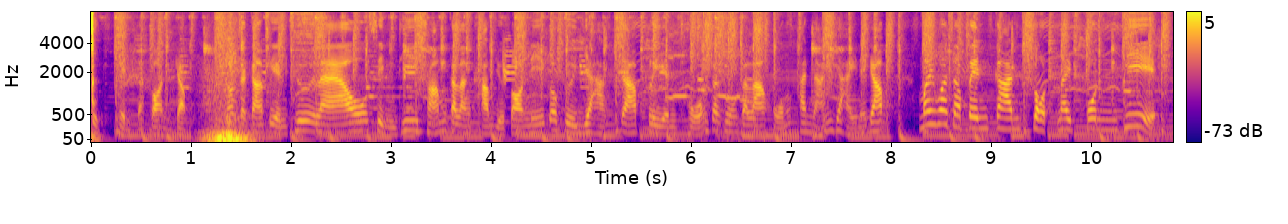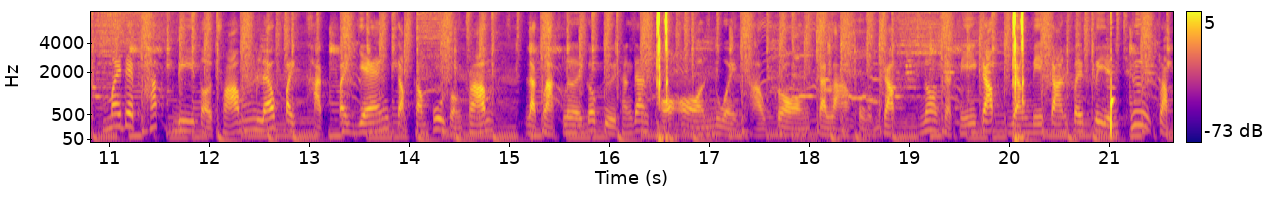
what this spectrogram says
ตึกเพนตากอนครับนอกจากการเปลี่ยนชื่อแล้วสิ่งที่ทรัมป์กำลังทำอยู่ตอนนี้ก็คืออยากจะเปลี่ยนโฉมกระทรวงกลาโหมขนาดใหญ่นะครับไม่ว่าจะเป็นการปลดในายพลที่ไม่ได้พักดีต่อทรัมป์แล้วไปขัดไปแย้งกับคำพูดของทรัมป์ หลักๆ เลยก็คือทางด้านพออหน่วยข่าวกรองกลาโหมครับ นอกจากนี้ครับยังมีการไปเปลี่ยนชื่อกลับ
